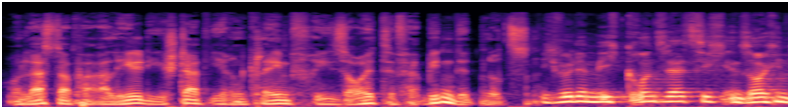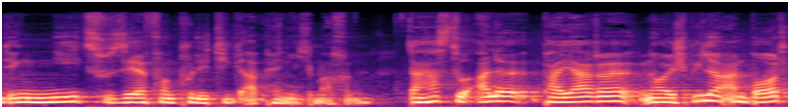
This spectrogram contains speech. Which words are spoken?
und lasst da parallel die Stadt ihren Claim Friseute verbindet nutzen. Ich würde mich grundsätzlich in solchen Dingen nie zu sehr von Politik abhängig machen. Da hast du alle paar Jahre neue Spieler an Bord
